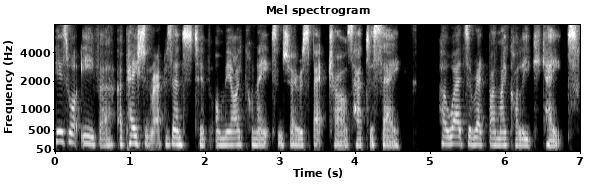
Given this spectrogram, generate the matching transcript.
Here's what Eva, a patient representative on the ICON 8 and Show Respect trials, had to say. Her words are read by my colleague Kate.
